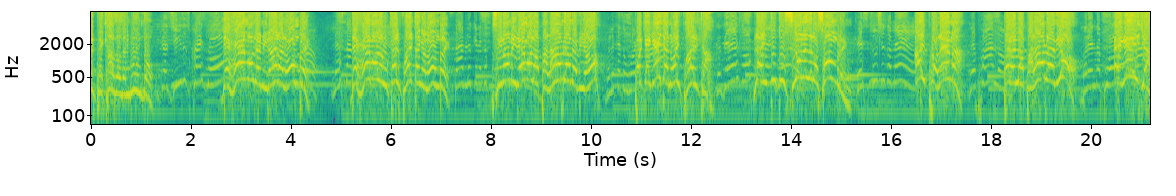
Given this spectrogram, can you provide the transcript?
el pecado del mundo. Dejemos de mirar al hombre. Buscar falta en el hombre. stop looking at the Si no miremos la palabra de Dios, porque en ella no hay falta. Las instituciones de los hombres hay problemas, pero en la palabra de Dios, en ella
